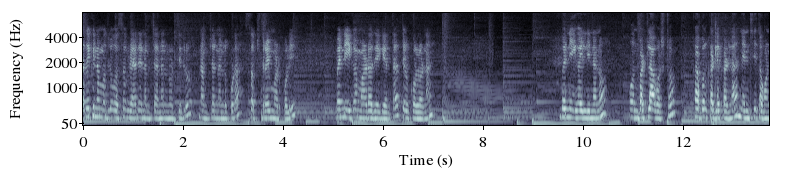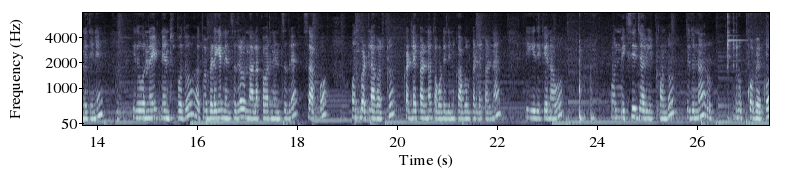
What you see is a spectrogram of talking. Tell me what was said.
ಅದಕ್ಕಿಂತ ಮೊದಲು ಹೊಸಬ್ರು ಯಾರೇ ನಮ್ಮ ಚಾನಲ್ ನೋಡ್ತಿದ್ರು ನಮ್ಮ ಚಾನಲ್ಲು ಕೂಡ ಸಬ್ಸ್ಕ್ರೈಬ್ ಮಾಡ್ಕೊಳ್ಳಿ. ಬನ್ನಿ ಈಗ ಮಾಡೋದು ಹೇಗೆ ಅಂತ ತಿಳ್ಕೊಳ್ಳೋಣ. ಬನ್ನಿ ಈಗ ಇಲ್ಲಿ ನಾನು ಒಂದು ಬಟ್ಲಾಗೋಷ್ಟು ಕಾಬೂಲ್ ಕಡಲೆಕಾಳನ್ನ ನೆನೆಸಿ ತೊಗೊಂಡಿದ್ದೀನಿ. ಇದು ಒಂದು ನೈಟ್ ನೆನೆಸ್ಬೋದು ಅಥವಾ ಬೆಳಗ್ಗೆ ನೆನೆಸಿದ್ರೆ ಒಂದು ನಾಲ್ಕು ಅವರ್ ನೆನೆಸಿದ್ರೆ ಸಾಕು. ಒಂದು ಬಟ್ಲಾಗೋಷ್ಟು ಕಡಲೆಕಾಳನ್ನ ತೊಗೊಂಡಿದ್ದೀನಿ, ಕಾಬೂಲ್ ಕಡಲೆಕಾಳನ್ನ. ಈಗ ಇದಕ್ಕೆ ನಾವು ಒಂದು ಮಿಕ್ಸಿ ಜಾರಿಗೆ ಇಟ್ಕೊಂಡು ಇದನ್ನು ರುಬ್ ರುಬ್ಕೋಬೇಕು.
